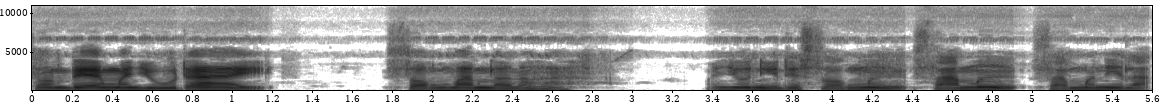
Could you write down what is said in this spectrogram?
ทองแดงมาอยู่ได้สองวันแล้วเนาะค่ะ มาอยู่นี่ได้สองมือสามมือสามมือนี่แหละ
